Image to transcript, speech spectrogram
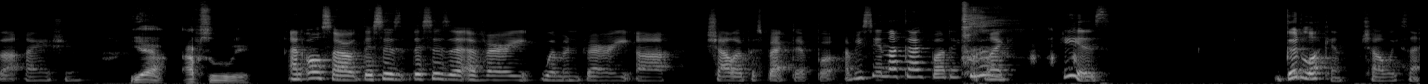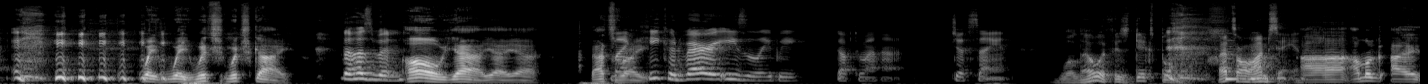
that, I assume. Yeah, absolutely. And also this is this is a, a very women very uh shallow perspective, but have you seen that guy's body? Like he is good looking, shall we say. Wait, wait, which which guy? the husband. Oh, yeah, yeah, yeah. That's like right. he could very easily be Dr. Manhattan. Just saying. We'll know if his dick's blue. That's all I'm saying. Uh, I'm a. I,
